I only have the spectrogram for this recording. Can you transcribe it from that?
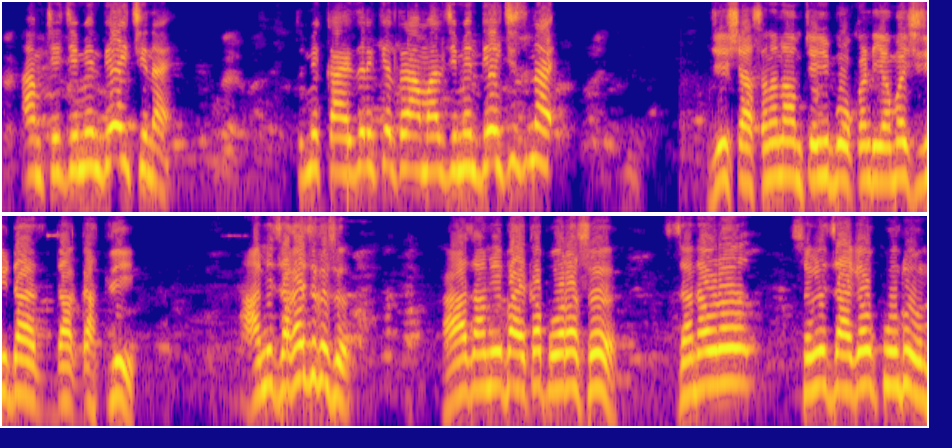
बरं, आमची जमीन द्यायची नाही. बरं. तुम्ही काय जरी केलं तर आम्हाला जमीन द्यायचीच नाही. जे शासनानं आमच्या ही बोकांडी एमआयसीची डा डा- घातली आम्ही जगायचं कसं? आज आम्ही बायका पोरास जनावरं सगळे जाग्यावर कोंडून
